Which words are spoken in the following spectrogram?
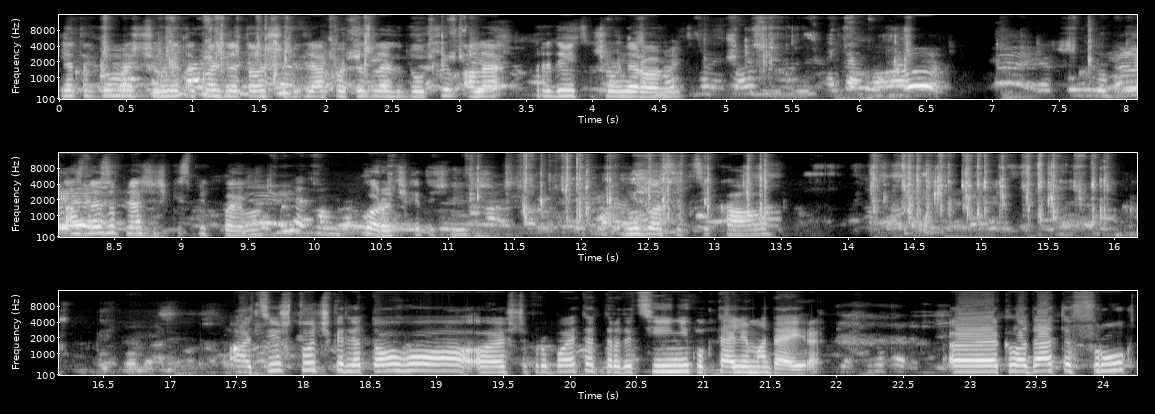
Я так думаю, що вони також для того, щоб відлякувати злих духів, але придивіться, що вони роблять. А знизу пляшечки з-під пива. Корочки, точніше. Ну, досить цікаво. А ці штучки для того, е, щоб робити традиційні коктейлі Мадейри. Е, Кладете фрукт,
